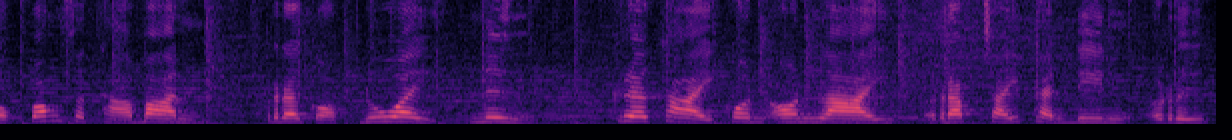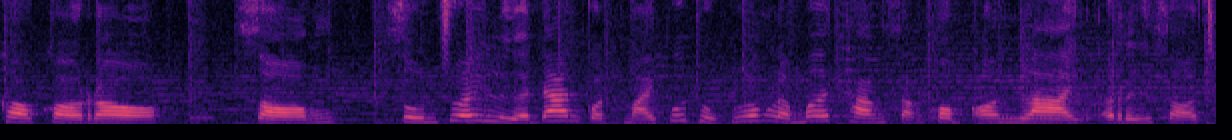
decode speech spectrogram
ปกป้องสถาบัน ประกอบด้วย 1. เครือข่ายคนออนไลน์ รับใช้แผ่นดิน หรือคอคอรอ 2. ศูนย์ช่วยเหลือด้านกฎหมายผู้ถูกล่วงละเมิดทางสังคมออนไลน์ หรือสอช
